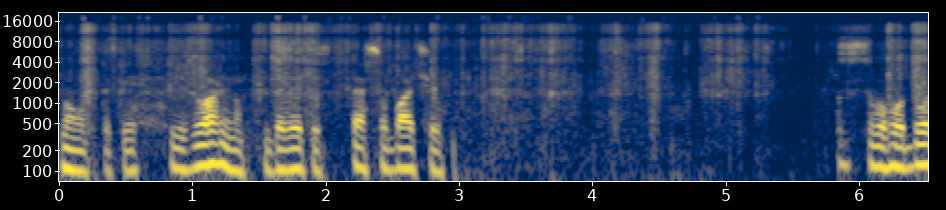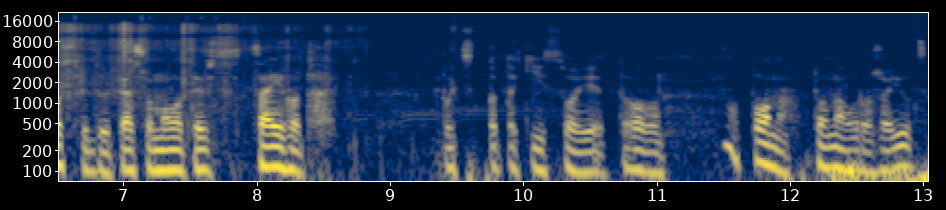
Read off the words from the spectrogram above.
Знову ж таки, візуально дивитись те, що бачу з свого досвіду, те, що молотив цей год по, по такій сої, то ну, тона, тона урожаю, це,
